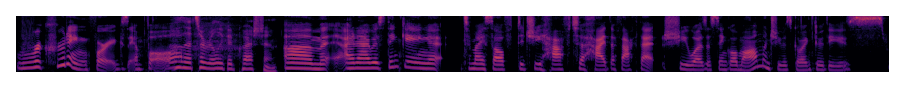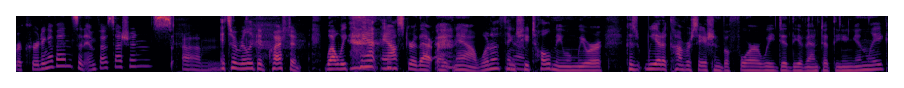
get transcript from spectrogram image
recruiting, for example. Oh, that's a really good question. Um, and I was thinking to myself, did she have to hide the fact that she was a single mom when she was going through these recruiting events and info sessions? Um, It's a really good question. Well, we can't ask her that right now. One of the things she told me when we were, because we had a conversation before we did the event at the Union League,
